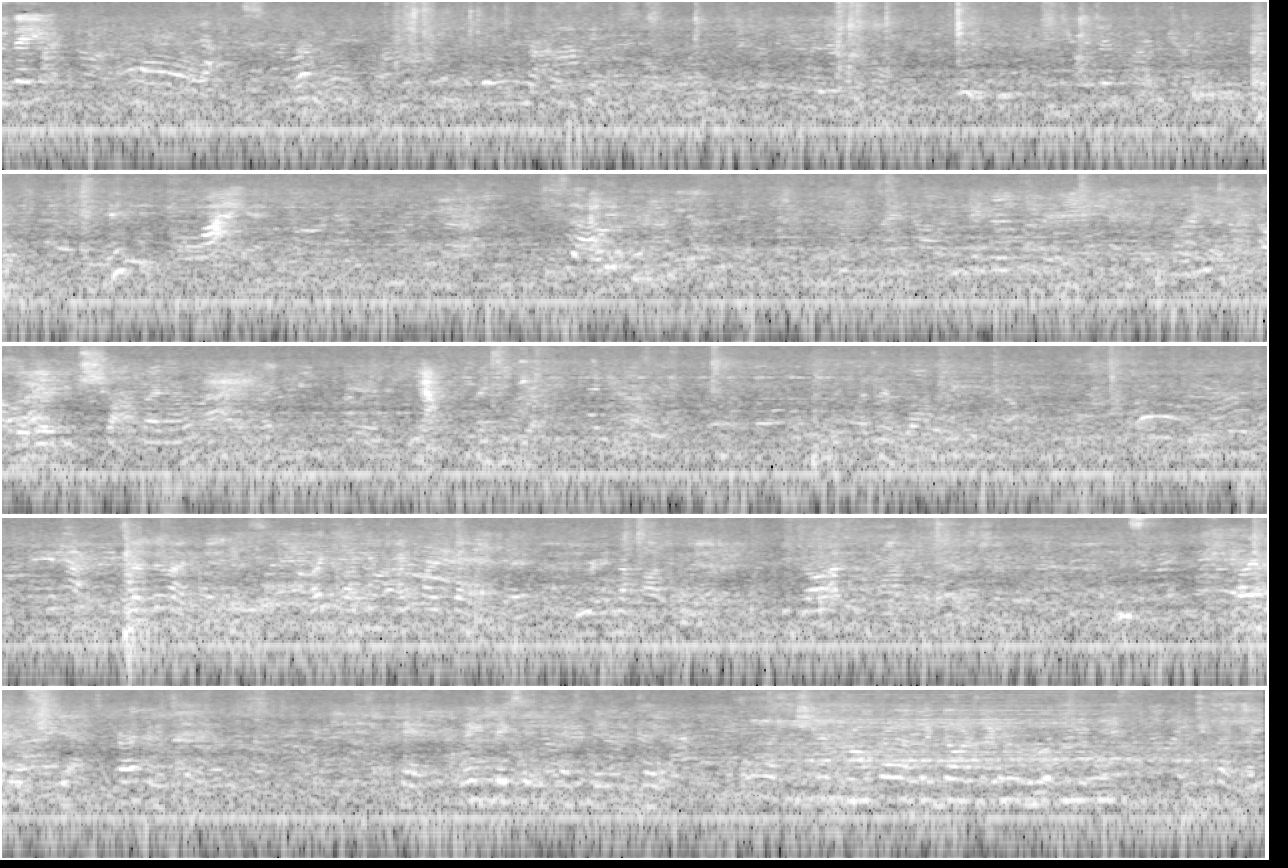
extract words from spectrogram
Do they handshakes and handshakes. So, I said, Roper, I went down, I went to the road,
